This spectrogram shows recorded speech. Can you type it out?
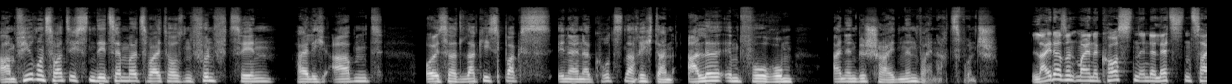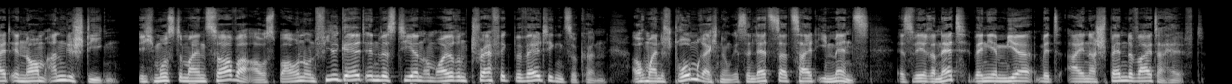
Am 24. Dezember 2015, Heiligabend, äußert Lucky Spucks in einer Kurznachricht an alle im Forum einen bescheidenen Weihnachtswunsch. Leider sind meine Kosten in der letzten Zeit enorm angestiegen. Ich musste meinen Server ausbauen und viel Geld investieren, um euren Traffic bewältigen zu können. Auch meine Stromrechnung ist in letzter Zeit immens. Es wäre nett, wenn ihr mir mit einer Spende weiterhelft.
